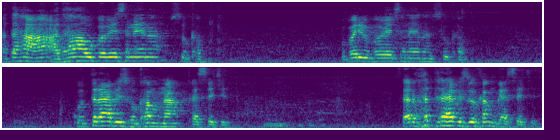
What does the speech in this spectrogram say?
अतः अधः उपवेशनेन सुखम्, उपरि उपवेशनेन सुखं कुत्रापि सुखं न, कस्यचित्। सर्वत्रापि सुखं, कस्यचित्।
